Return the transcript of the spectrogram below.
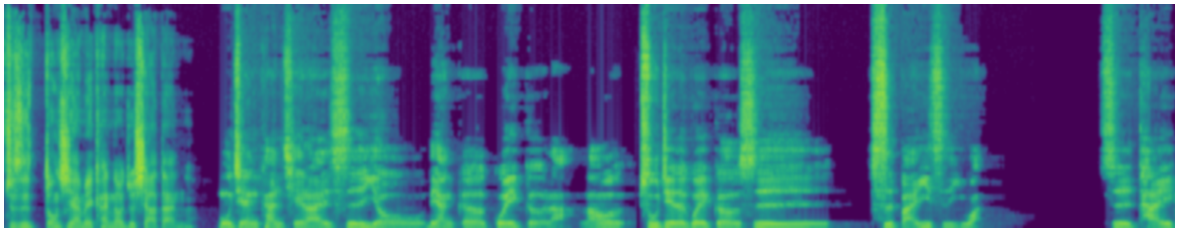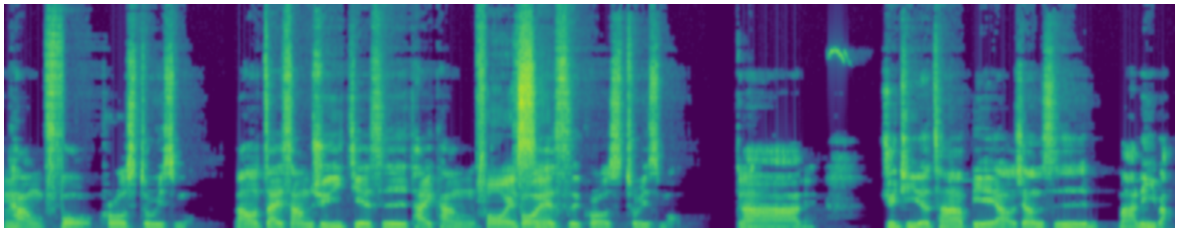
就是东西还没看到就下单了。目前看起来是有两个规格啦，然后初阶的规格是四百一十一万，是 Taycan Four Cross Turismo，、嗯、然后再上去一阶是 Taycan Four S Cross Turismo。那具体的差别好像是马力吧？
